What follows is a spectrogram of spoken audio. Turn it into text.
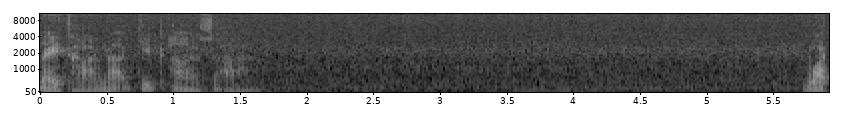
ในฐานะจิตอาสา วัด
